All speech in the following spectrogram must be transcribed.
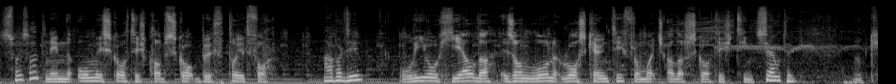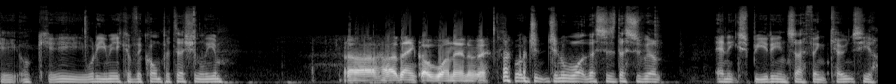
Switzerland. Name the only Scottish club Scott Booth played for. Aberdeen. Leo Hjelde is on loan at Ross County from which other Scottish team? Celtic. Okay, okay. What do you make of the competition, Liam? Uh, I think I've won anyway. well, do, do, you know what? This is this is where inexperience, I think, counts here.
